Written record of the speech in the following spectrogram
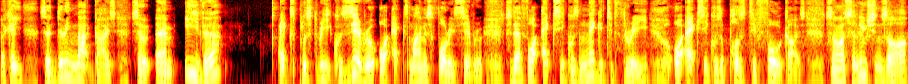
Okay, so doing that, guys, so um, either x plus 3 equals 0 or x minus 4 is 0. So therefore x equals negative 3 or x equals a positive 4 guys. So our solutions are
